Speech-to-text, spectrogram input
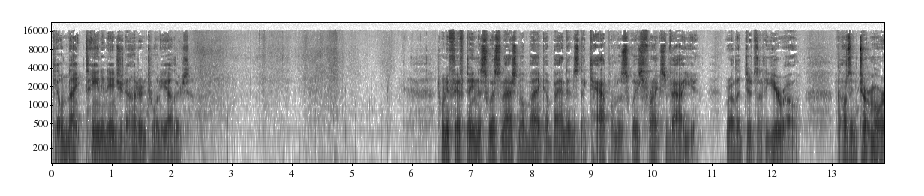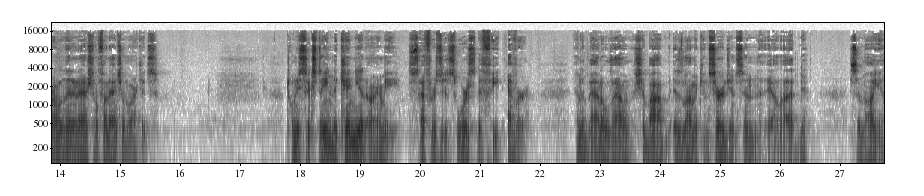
killed 19 and injured 120 others. 2015, the Swiss National Bank abandons the cap on the Swiss franc's value relative to the euro causing turmoil in the international financial markets. 2016, the Kenyan army suffers its worst defeat ever in the battle with al Shabaab Islamic insurgents in El Ad, Somalia.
